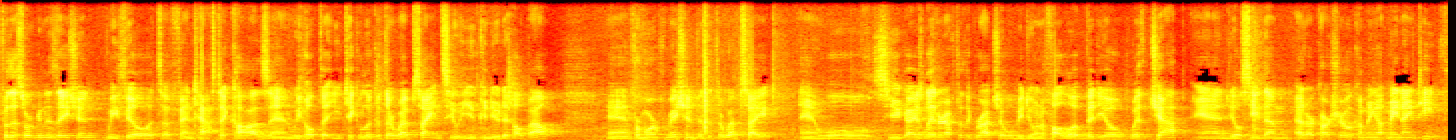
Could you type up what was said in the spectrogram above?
for this organization. We feel it's a fantastic cause, and we hope that you take a look at their website and see what you can do to help out. And for more information, visit their website, and we'll see you guys later after the garage show. We'll be doing a follow-up video with Chap, and you'll see them at our car show coming up May 19th.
